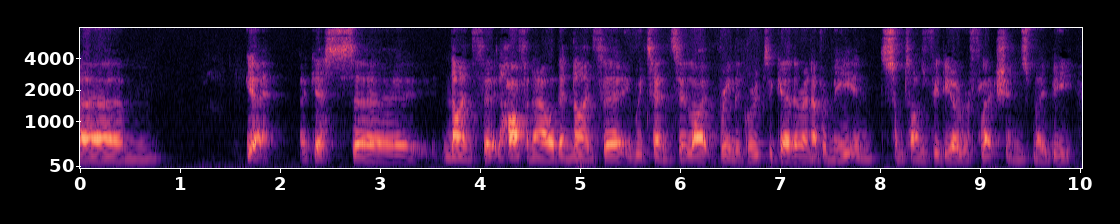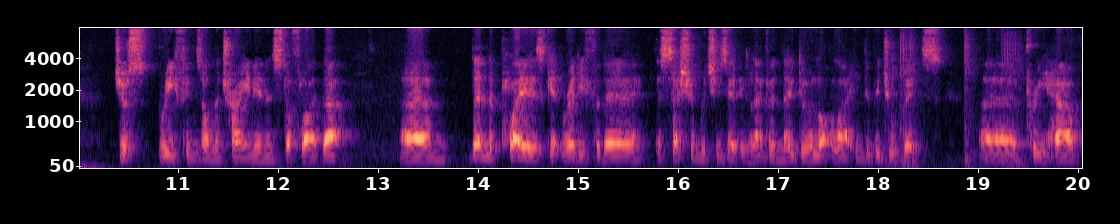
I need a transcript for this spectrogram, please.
um, yeah, I guess uh, nine thirty, half an hour, then nine thirty. We tend to like bring the group together and have a meeting. Sometimes video reflections, maybe just briefings on the training and stuff like that. Um, then the players get ready for their the session, which is at eleven. They do a lot of like individual bits, uh, prehab,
